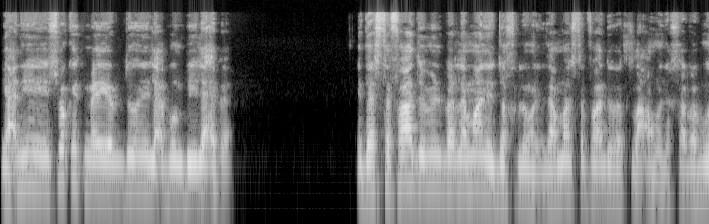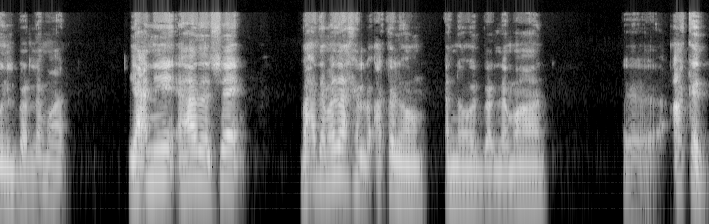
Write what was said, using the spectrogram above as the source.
يعني إيش وقت ما يردون يلعبون به لعبة؟ إذا استفادوا من البرلمان يدخلون إذا ما استفادوا يطلعون يخربون البرلمان. يعني هذا الشيء بعد ما دخل عقلهم أنه البرلمان آه، عقد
